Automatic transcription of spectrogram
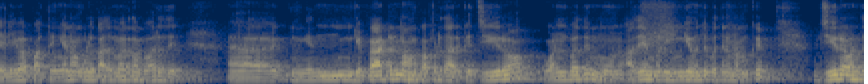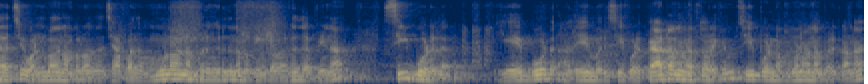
தெளிவாக பார்த்தீங்கன்னா உங்களுக்கு அது மாதிரி தான் வருது. இங்கே பேட்டர்ன் நமக்கு அப்படி தான் இருக்குது ஜீரோ ஒன்பது மூணு. அதே மாதிரி இங்கே வந்து பார்த்திங்கன்னா நமக்கு ஜீரோ வந்தாச்சு ஒன்பதாம் நம்பர் வந்தாச்சு. அப்போ அந்த மூணாம் நம்பருங்கிறது நமக்கு இங்கே வருது அப்படின்னா சி போர்டில் ஏ போர்டு அதே மாதிரி சி போர்டு பேட்டர்ன் பொறுத்த வரைக்கும் சி போர்டில் மூணாம் நம்பருக்கான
